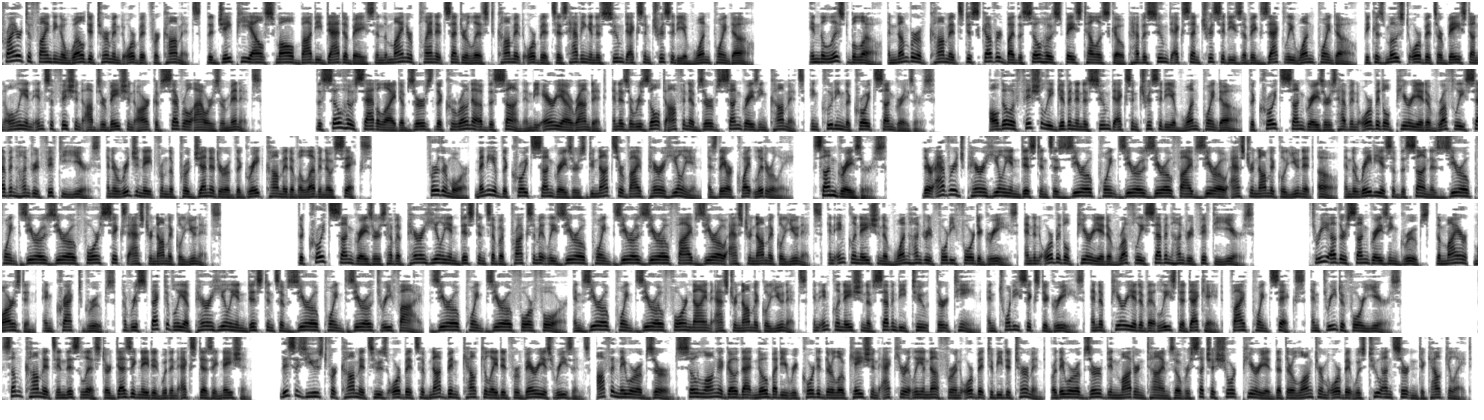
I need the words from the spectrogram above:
Prior to finding a well-determined orbit for comets, the JPL Small Body Database and the Minor Planet Center list comet orbits as having an assumed eccentricity of 1.0. In the list below, a number of comets discovered by the SOHO Space Telescope have assumed eccentricities of exactly 1.0, because most orbits are based on only an insufficient observation arc of several hours or minutes. The SOHO satellite observes the corona of the Sun and the area around it, and as a result often observes sungrazing comets, including the Kreutz sungrazers. Although officially given an assumed eccentricity of 1.0, the Kreutz sungrazers have an orbital period of roughly 750 years, and originate from the progenitor of the Great Comet of 1106. Furthermore, many of the Kreutz sungrazers do not survive perihelion, as they are quite literally, sungrazers. Their average perihelion distance is 0.0050 astronomical unit (o), and the radius of the Sun is 0.0046 astronomical units. The Kreutz sungrazers have a perihelion distance of approximately 0.0050 astronomical units, an inclination of 144 degrees, and an orbital period of roughly 750 years. Three other sungrazing groups, the Meyer, Marsden, and Kracht groups, have respectively a perihelion distance of 0.035, 0.044, and 0.049 astronomical units, an inclination of 72, 13, and 26 degrees, and a period of at least a decade, 5.6, and 3 to 4 years. Some comets in this list are designated with an X designation. This is used for comets whose orbits have not been calculated for various reasons, often they were observed so long ago that nobody recorded their location accurately enough for an orbit to be determined, or they were observed in modern times over such a short period that their long-term orbit was too uncertain to calculate.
